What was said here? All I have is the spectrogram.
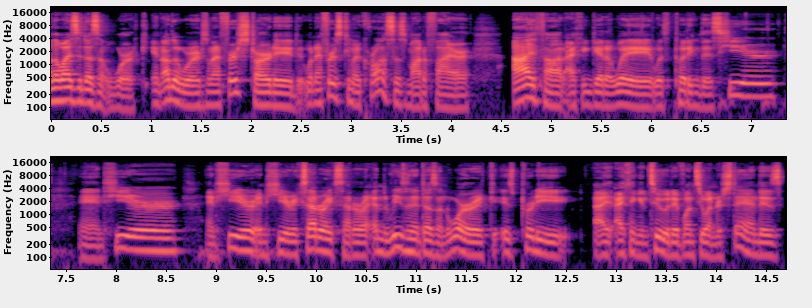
Otherwise, it doesn't work. In other words, when I first started, when I first came across this modifier, I thought I could get away with putting this here and here and here and here, etc., etc. And the reason it doesn't work is pretty, I, I think, intuitive once you understand. Is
